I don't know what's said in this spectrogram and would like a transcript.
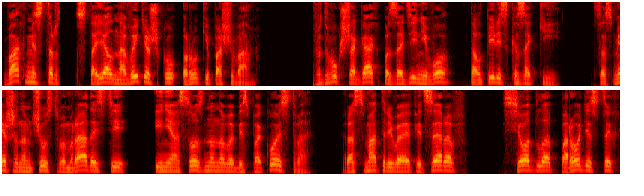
Вахмистр стоял на вытяжку, руки по швам. В двух шагах позади него толпились казаки. Со смешанным чувством радости и неосознанного беспокойства, рассматривая офицеров, седла породистых,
